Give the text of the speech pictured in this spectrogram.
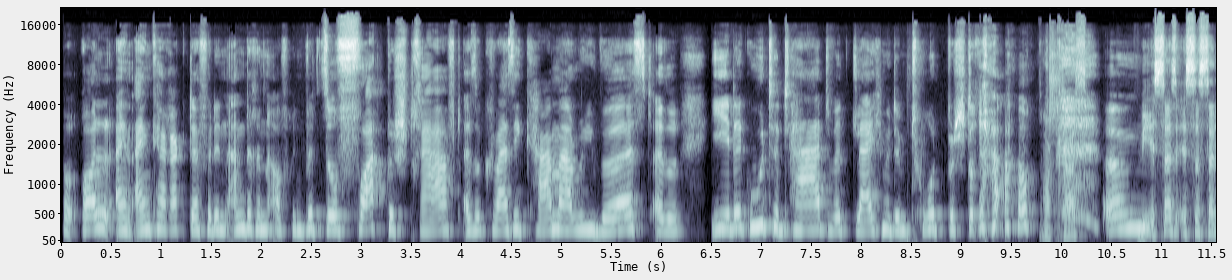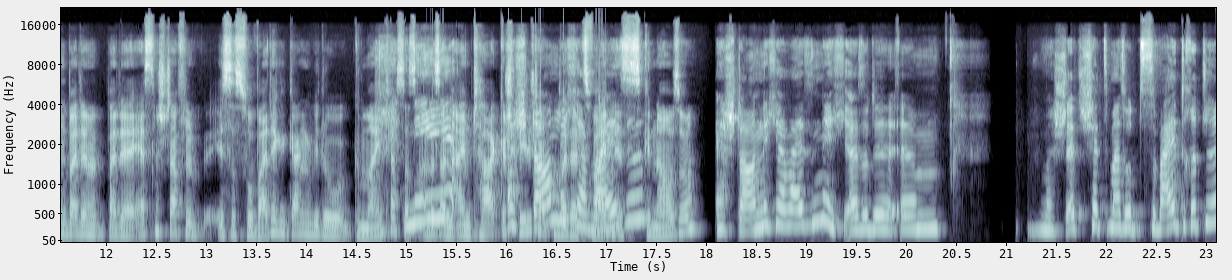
Rolle, ein, ein Charakter für den anderen aufbringt, wird sofort bestraft. Also quasi Karma reversed. Also jede gute Tat wird gleich mit dem Tod bestraft. Oh, krass. Ähm, Wie ist das? Ist das dann bei der, bei der ersten Staffel, ist es so weitergegangen, wie du gemeint hast, dass Nee, alles an einem Tag gespielt hat? Und bei der zweiten ist es genauso? Erstaunlicherweise nicht. Also der, ähm, man schätzt, mal so zwei Drittel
